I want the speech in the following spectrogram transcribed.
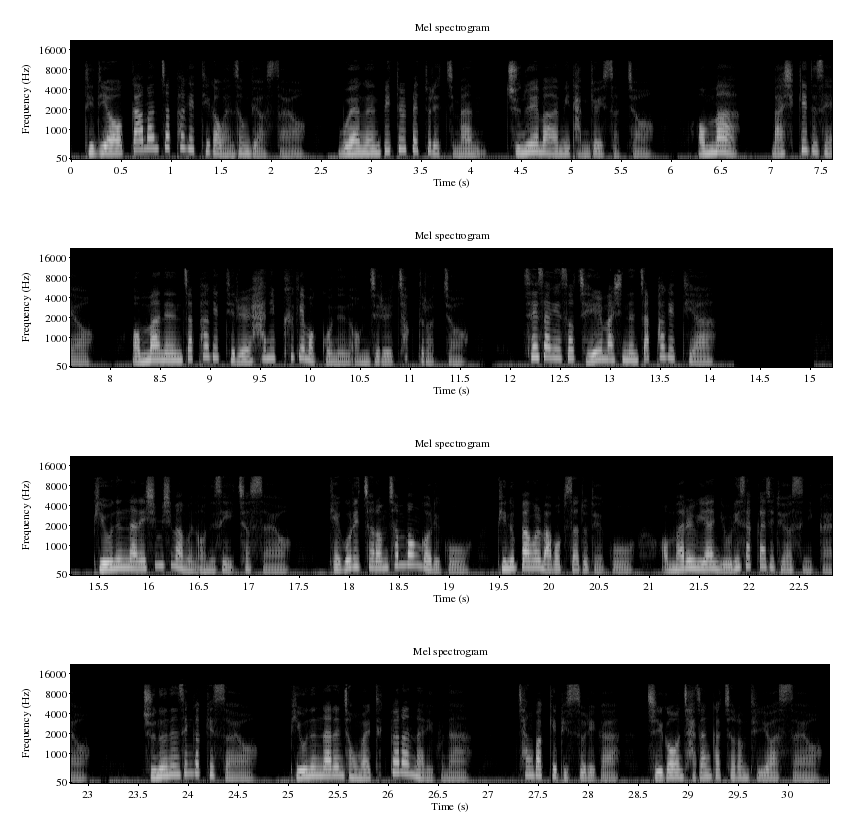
드디어 까만 짜파게티가 완성되었어요. 모양은 삐뚤빼뚤했지만 준우의 마음이 담겨 있었죠. 엄마, 맛있게 드세요. 엄마는 짜파게티를 한 입 크게 먹고는 엄지를 척 들었죠. 세상에서 제일 맛있는 짜파게티야. 비 오는 날의 심심함은 어느새 잊혔어요. 개구리처럼 첨벙거리고 비눗방울 마법사도 되고 엄마를 위한 요리사까지 되었으니까요. 준우는 생각했어요. 비 오는 날은 정말 특별한 날이구나. 창밖의 빗소리가 즐거운 자장가처럼 들려왔어요.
